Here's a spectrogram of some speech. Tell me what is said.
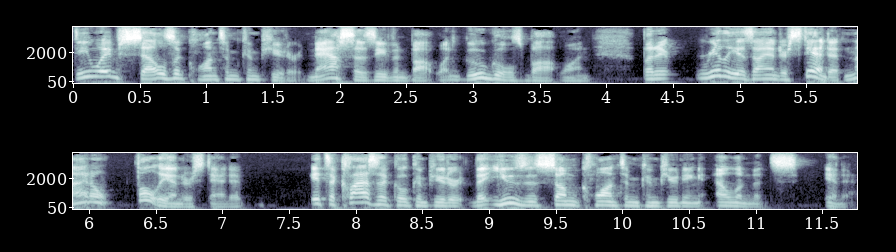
D-Wave sells a quantum computer. NASA's even bought one. Google's bought one. But it really, as I understand it, and I don't fully understand it, it's a classical computer that uses some quantum computing elements in it.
